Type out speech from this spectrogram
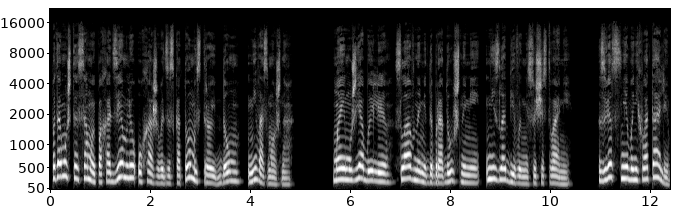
потому что самой пахать землю, ухаживать за скотом и строить дом невозможно. Мои мужья были славными, добродушными, незлобивыми существами. Звезд с неба не хватали,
